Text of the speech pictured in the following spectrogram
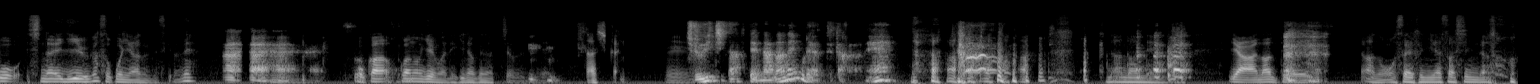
をしない理由がそこにあるんですけどね。はいはいはいはい。他、他のゲームはできなくなっちゃうんでね。うん確かに。えー11だって7年ぐらいやってたからね。7年。いやー、なんて、あの、お財布に優しいんだと。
